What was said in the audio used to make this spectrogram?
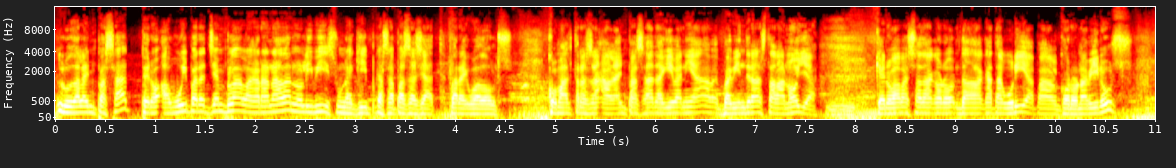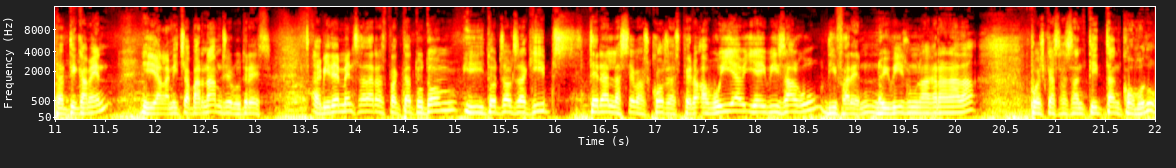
el de l'any passat, però avui, per exemple, a la Granada no l'he vist un equip que s'ha passejat per aigua dolç, com altres l'any passat aquí venia, va vindre hasta la Noia, que no va baixar de, de categoria pel coronavirus, pràcticament, i a la mitja part amb 0-3. Evidentment s'ha de respectar tothom i tots els equips tenen les seves coses, però avui ja, ja he vist alguna diferent, no he vist una Granada pues, que s'ha sentit tan còmode.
